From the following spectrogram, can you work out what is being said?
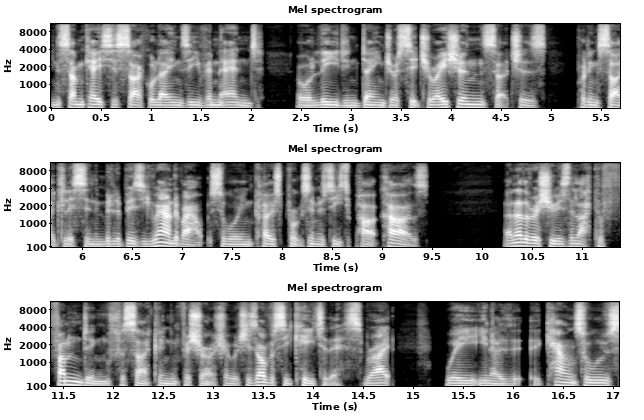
In some cases, cycle lanes even end or lead in dangerous situations, such as putting cyclists in the middle of busy roundabouts or in close proximity to parked cars. Another issue is the lack of funding for cycling infrastructure, which is obviously key to this, right? We, you know, councils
